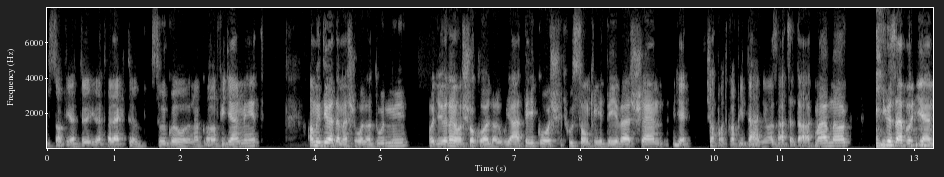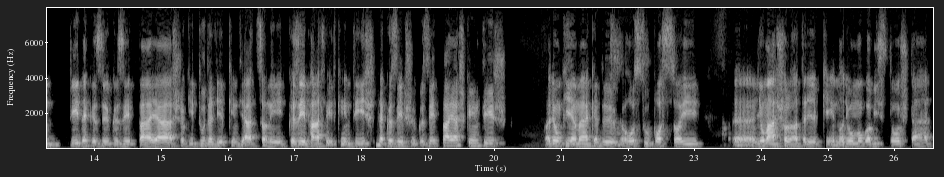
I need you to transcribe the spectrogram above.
szakértő, illetve a legtöbb szurkolónak a figyelmét. Amit érdemes róla tudni, hogy ő nagyon sokoldalú játékos, egy 22 évesen, ugye csapatkapitánya az AC Alkmaarnak. Igazából ilyen védekező középpályás, aki tud egyébként játszani középhátvédként is, de középső középpályásként is. Nagyon kiemelkedő a hosszú passzai, nyomás alatt egyébként nagyon magabiztos, tehát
